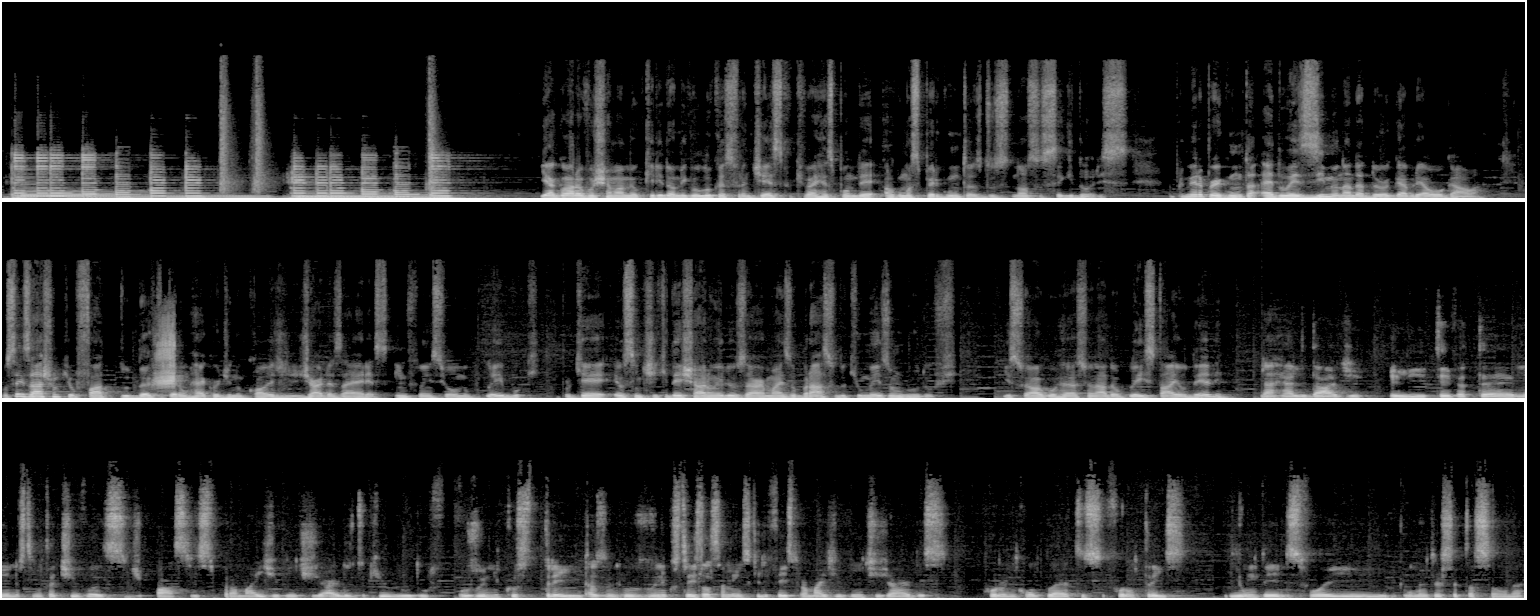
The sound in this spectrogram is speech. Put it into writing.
E agora eu vou chamar meu querido amigo Lucas Francesco, que vai responder algumas perguntas dos nossos seguidores. A primeira pergunta é do exímio nadador Gabriel Ogawa. Vocês acham que o fato do Duck ter um recorde no college de jardas aéreas influenciou no playbook? Porque eu senti que deixaram ele usar mais o braço do que o Mason Rudolph. Isso é algo relacionado ao playstyle dele? Na realidade, ele teve até menos tentativas de passes para mais de 20 jardas do que o Rudolph. Os únicos três, os únicos três lançamentos que ele fez para mais de 20 jardas foram incompletos, foram três. E um deles foi uma interceptação, né?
